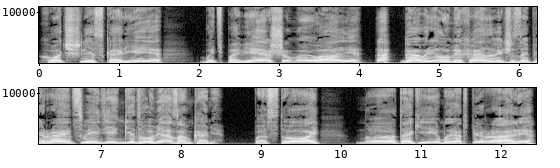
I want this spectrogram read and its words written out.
хочешь ли скорее быть повешенную, али... А, Гаврила Михайлович запирает свои деньги двумя замками. Постой, но такие мы отпирали».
